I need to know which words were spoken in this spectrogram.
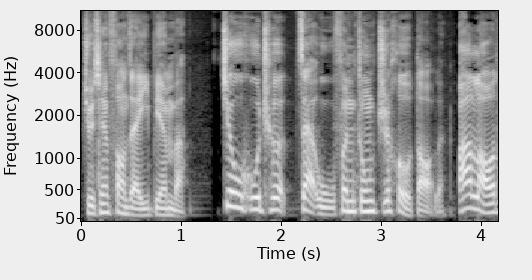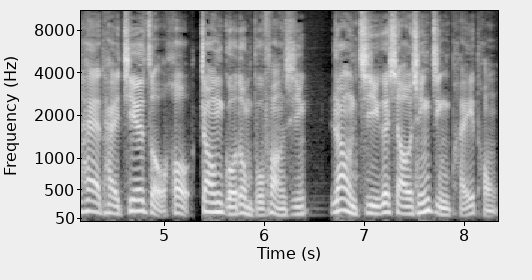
就先放在一边吧。”救护车在五分钟之后到了，把老太太接走后，张国栋不放心，让几个小刑警陪同。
